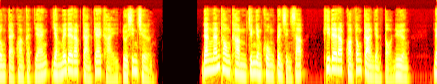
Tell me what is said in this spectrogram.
ลงแต่ความขัดแย้งยังไม่ได้รับการแก้ไขโดยสิ้นเชิง ดังนั้นทองคำจึงยังคงเป็นสินทรัพย์ที่ได้รับความต้องการอย่างต่อเนื่อง ใน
